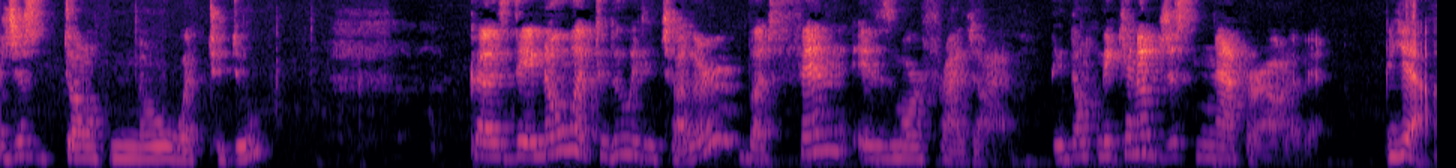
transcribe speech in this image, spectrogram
just don't know what to do because they know what to do with each other, but Fen is more fragile. They don't. They cannot just snap her out of it. Yeah.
